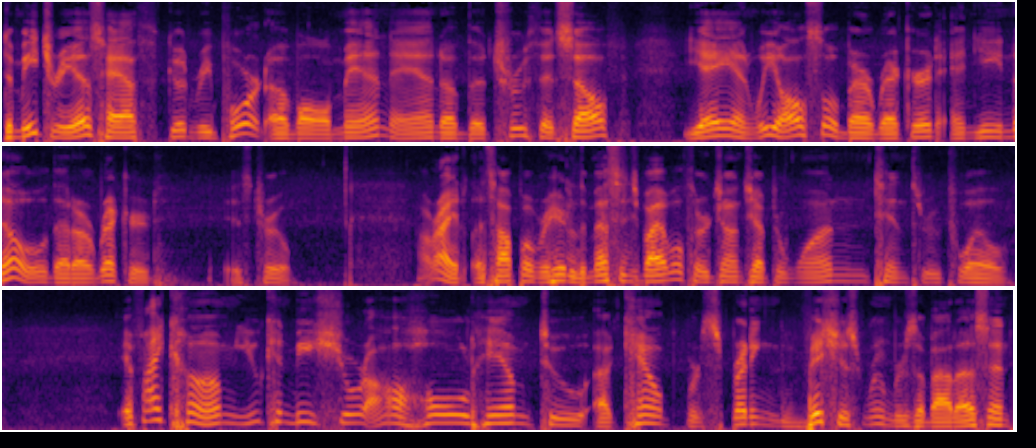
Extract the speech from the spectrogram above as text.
Demetrius hath good report of all men, and of the truth itself. Yea, and we also bear record, and ye know that our record is true. All right, let's hop over here to the Message Bible, 3 John chapter 1, 10 through 12. If I come, you can be sure I'll hold him to account for spreading vicious rumors about us, and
